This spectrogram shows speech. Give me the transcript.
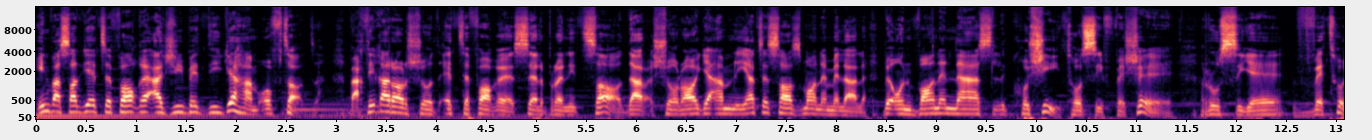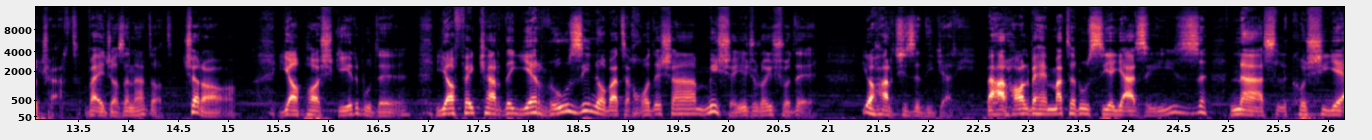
این وسط یه اتفاق عجیب دیگه هم افتاد. وقتی قرار شد اتفاق سربرنیتسا در شورای امنیت سازمان ملل به عنوان نسل کشی توصیف بشه روسیه وتو کرد و اجازه نداد. چرا؟ یا پاشگیر بوده یا فکر کرده یه روزی نوبت خودشم میشه یه جورایی شده. یا هر چیز دیگری. به هر حال به همت روسیه عزیز نسل کشی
